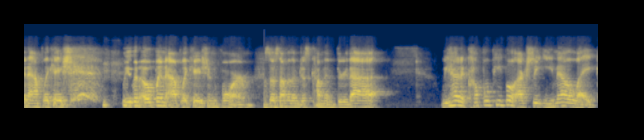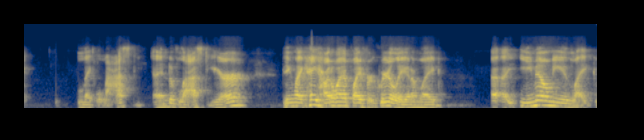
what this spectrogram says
an application, we have an open application form. So some of them just come in through that. We had a couple people actually email like like last end of last year being like hey how do i apply for queerly and i'm like uh, uh email me in like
